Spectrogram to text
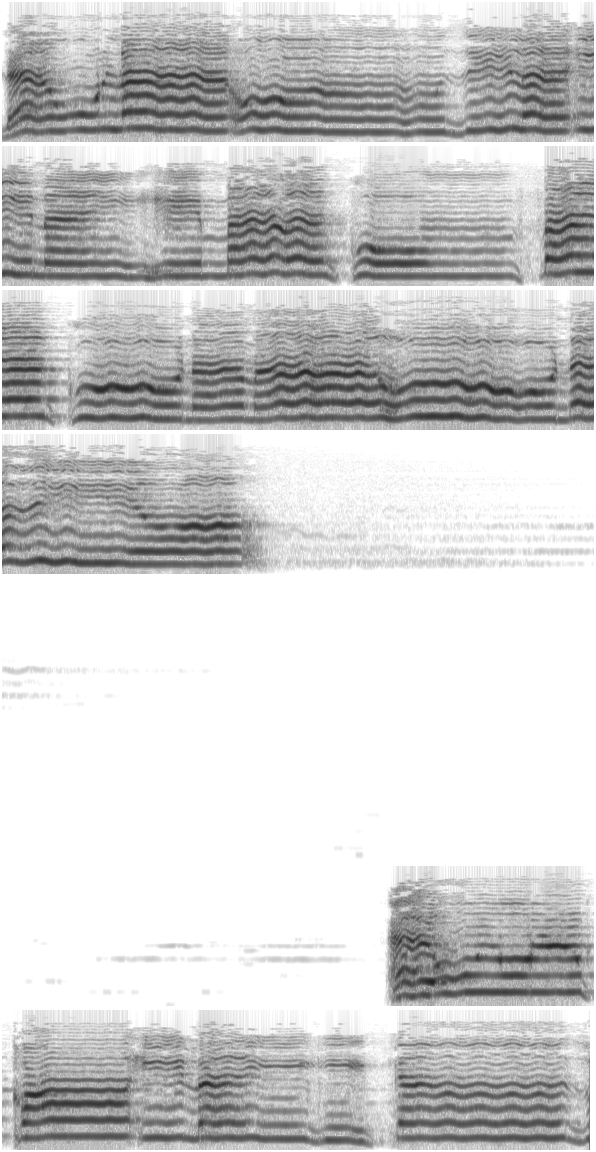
لولا أنزل إليه ملك فيكون معه نذيرا. أو يلقى إليه كنز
